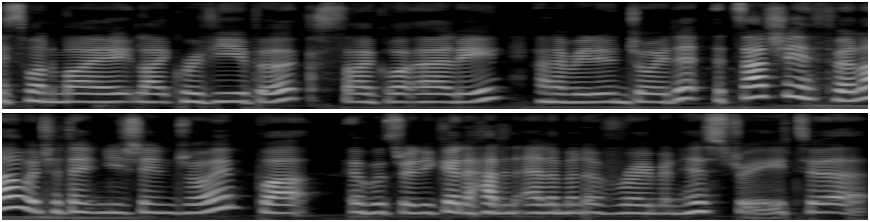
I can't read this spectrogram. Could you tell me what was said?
it's one of my like review books that I got early and I really enjoyed it. It's actually a thriller, which I don't usually enjoy, but it was really good. It had an element of Roman history to it,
